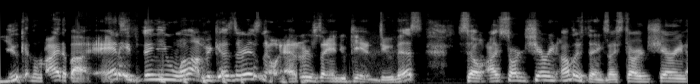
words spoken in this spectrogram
you can write about anything you want because there is no editor saying you can't do this. So I started sharing other things. I started sharing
